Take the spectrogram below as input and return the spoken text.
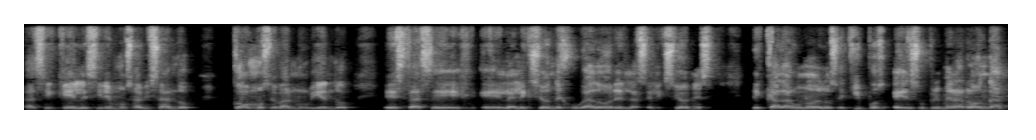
Así que les iremos avisando cómo se van moviendo estas, eh, eh, la elección de jugadores, las elecciones de cada uno de los equipos en su primera ronda,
